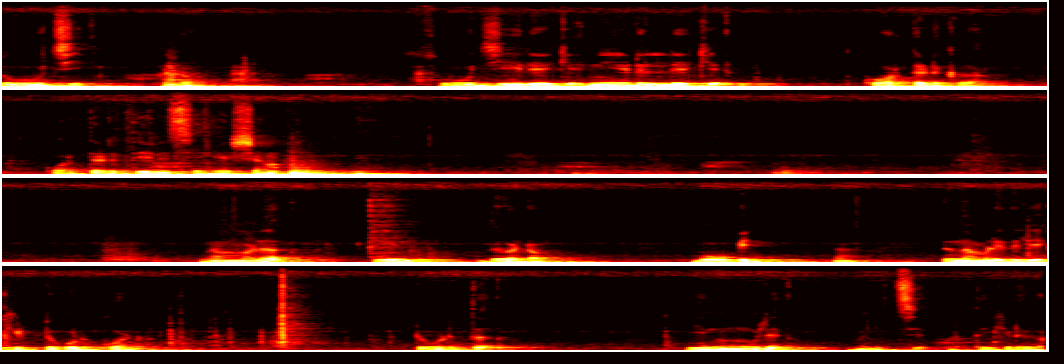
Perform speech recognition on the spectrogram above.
സൂചി കണ്ടോ? സൂചിയിലേക്ക് നീഡിലേക്ക് കോർത്തെടുക്കുക. കോർത്തെടുത്തതിന് ശേഷം നമ്മൾ ഈ ഇത് കണ്ടോ? ബോബിൻ. ഇത് നമ്മൾ ഇതിലേക്ക് ഇട്ട് കൊടുക്കുകയാണ് ഇട്ട് കൊടുത്ത് ഈ നൂൽ വലിച്ച് പുറത്തേക്ക് ഇടുക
